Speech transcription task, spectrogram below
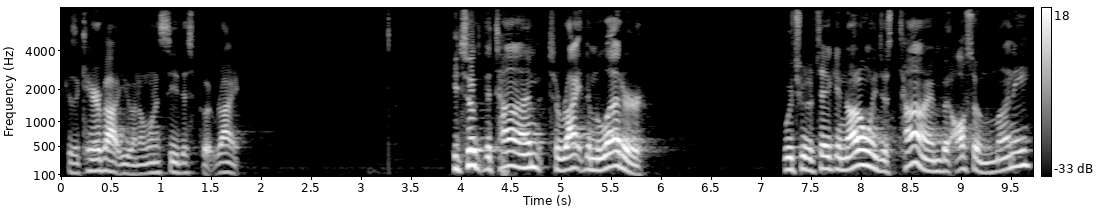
because I care about you and I want to see this put right. He took the time to write them a letter, which would have taken not only just time, but also money.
